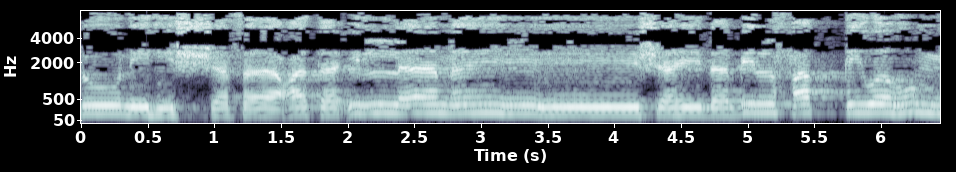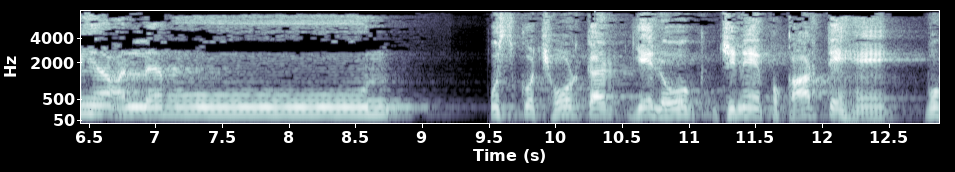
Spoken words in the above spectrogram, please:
دونه الشفاعة إلا من شهد بالحق وهم يعلمون۔ اس کو چھوڑ کر یہ لوگ جنہیں پکارتے ہیں وہ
